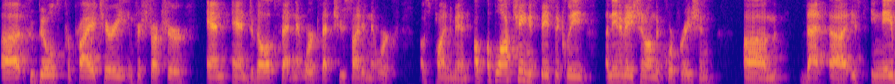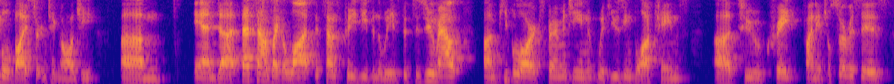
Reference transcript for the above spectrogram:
uh, who builds proprietary infrastructure and, and develops that network, that two-sided network of supply and demand. A, a blockchain is basically an innovation on the corporation. Um, that uh, is enabled by certain technology. Um, and uh, that sounds like a lot. It sounds pretty deep in the weeds. But to zoom out, um, people are experimenting with using blockchains uh, to create financial services,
